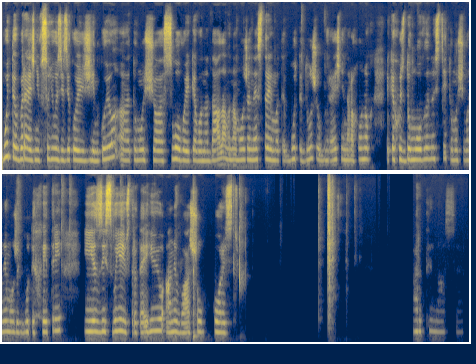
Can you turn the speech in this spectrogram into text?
Будьте обережні в союзі з якоюсь жінкою, тому що слово, яке вона дала, вона може не стримати. Будьте дуже обережні на рахунок якихось домовленостей, тому що вони можуть бути хитрі і зі своєю стратегією, а не вашу користь. Карти на серпень.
